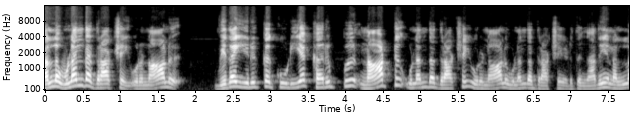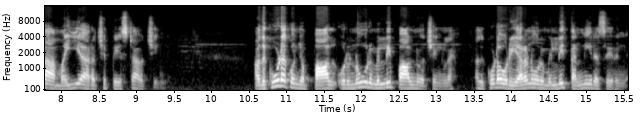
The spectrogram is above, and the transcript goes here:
நல்ல உலர்ந்த திராட்சை ஒரு நாலு விதை இருக்கக்கூடிய கருப்பு நாட்டு உலர்ந்த திராட்சை ஒரு நாலு உலர்ந்த திராட்சை எடுத்துங்க. அதையும் நல்லா மைய அரைச்சி பேஸ்ட்டாக வச்சுங்க. அது கூட கொஞ்சம் பால் ஒரு நூறு மில்லி பால்னு வச்சுங்களேன். அது கூட ஒரு இரநூறு மில்லி தண்ணீரை சேருங்க.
